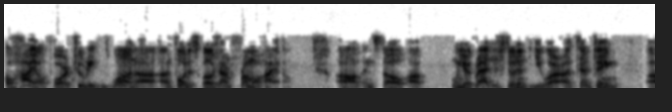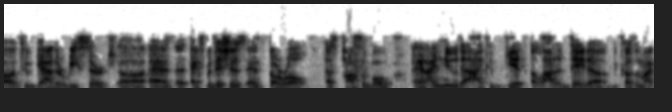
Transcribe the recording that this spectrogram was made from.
Ohio for two reasons. One, uh, on full disclosure, I'm from Ohio, um, and so uh, when you're a graduate student, you are attempting uh, to gather research uh, as expeditious and thorough as possible. And I knew that I could get a lot of data because of my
